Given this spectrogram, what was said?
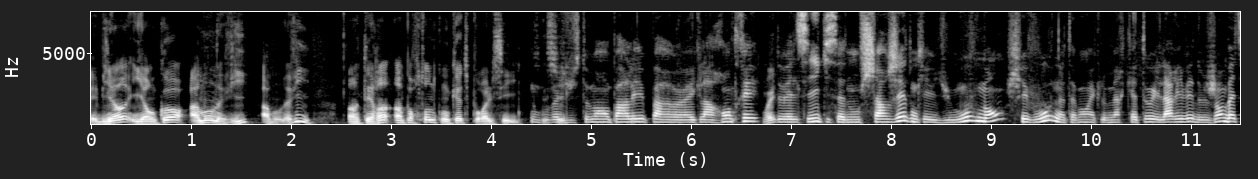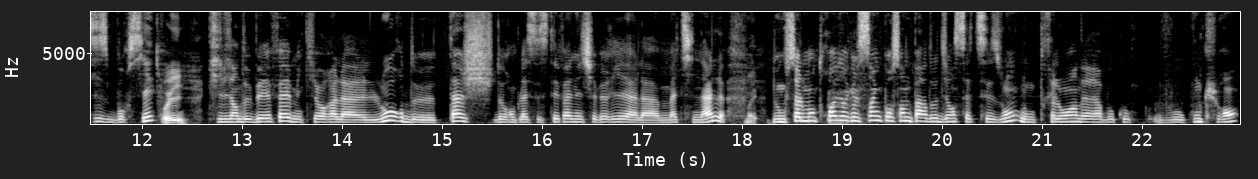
eh bien, il y a encore, à mon avis, à mon avis, un terrain important de conquête pour LCI. Donc on va justement en parler par, euh, avec la rentrée Oui. de LCI qui s'annonce chargée. Donc il y a eu du mouvement chez vous, notamment avec le mercato et l'arrivée de Jean-Baptiste Boursier, Oui, qui vient de BFM et qui aura la lourde tâche de remplacer Stéphane Echeverry à la matinale. Donc seulement 3,5% de part d'audience cette saison, donc très loin derrière vos, co- vos concurrents.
